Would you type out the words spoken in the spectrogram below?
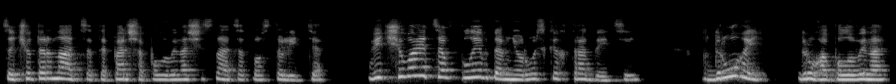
це 14 перша половина 16 століття, відчувається вплив давньоруських традицій. В другий, друга половина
